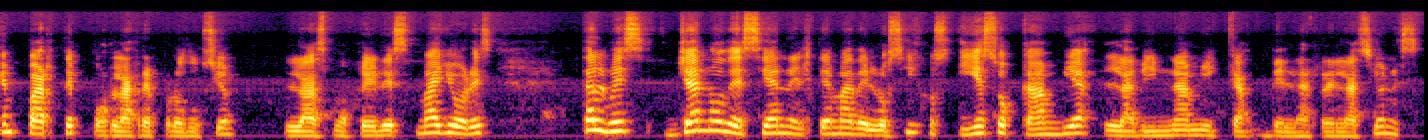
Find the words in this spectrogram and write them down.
en parte por la reproducción. las mujeres mayores tal vez ya no desean el tema de los hijos y eso cambia la dinámica de las relaciones.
